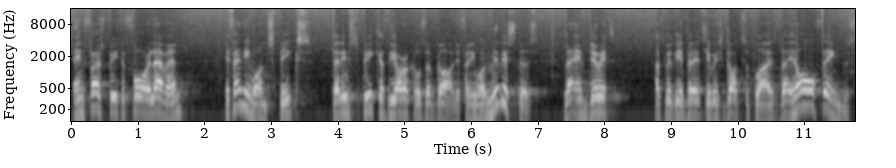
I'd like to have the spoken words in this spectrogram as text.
In 1 Peter 4.11, if anyone speaks, let him speak as the oracles of God. If anyone ministers, let him do it as with the ability which God supplies, that in all things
